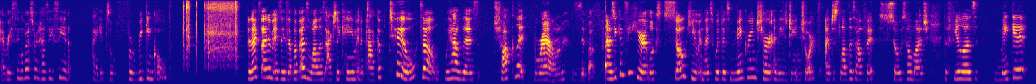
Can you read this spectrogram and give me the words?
every single restaurant has AC and I get so freaking cold. The next item is a zip up as well as actually came in a pack of two. So we have this chocolate brown zip up. As you can see here, it looks so cute in this with this mint green shirt and these jean shorts. I just love this outfit so, so much. The Fila's make it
